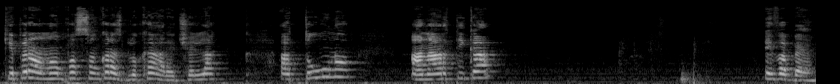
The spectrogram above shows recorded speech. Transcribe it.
Che però non posso ancora sbloccare. C'è l'atto 1, Anartica. E vabbè.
